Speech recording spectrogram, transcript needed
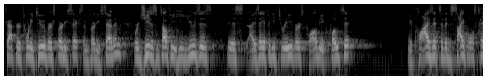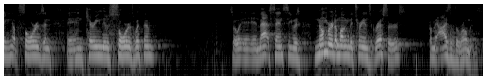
chapter 22, verse 36 and 37, where Jesus himself, he, he uses this Isaiah 53, verse 12. He quotes it. He applies it to the disciples taking up swords and, and carrying those swords with them. So, in that sense, he was numbered among the transgressors from the eyes of the Romans.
